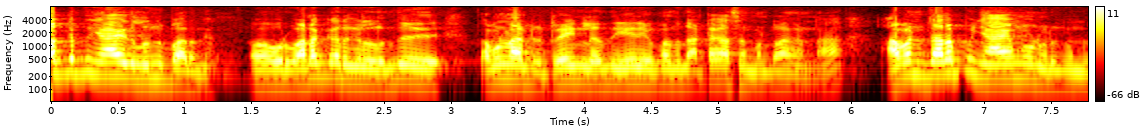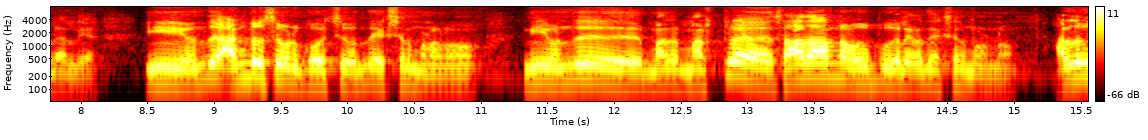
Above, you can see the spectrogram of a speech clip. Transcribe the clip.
பக்கத்து நியாயத்துலேருந்து பாருங்கள் ஒரு வடக்கர்கள் வந்து தமிழ்நாட்டு ட்ரெயினில் இருந்து ஏறி உட்காந்துட்டு அட்டகாசம் பண்ணுறாங்கன்னா அவன் தரப்பு நியாயம்னு ஒன்று இருக்கும்ல இல்லையா? நீ வந்து அன்ரிசர்வ்டு கோச் வந்து எக்ஸ்டெண்ட் பண்ணணும். நீ வந்து ம மற்ற சாதாரண வகுப்புகளை வந்து எக்ஸ்டெண்ட் பண்ணணும். அல்லது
